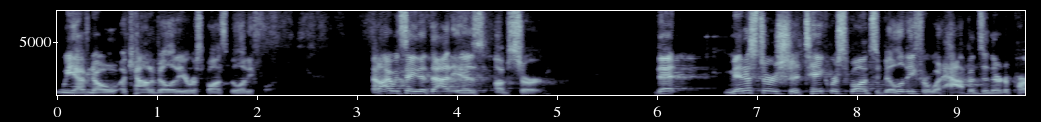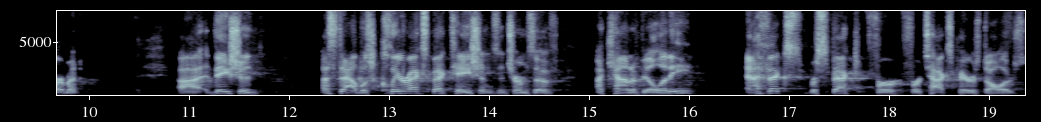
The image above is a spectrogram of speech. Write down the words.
we have no accountability or responsibility for it. And I would say that that is absurd. That ministers should take responsibility for what happens in their department. Uh, they should establish clear expectations in terms of accountability, ethics, respect for, for taxpayers' dollars.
